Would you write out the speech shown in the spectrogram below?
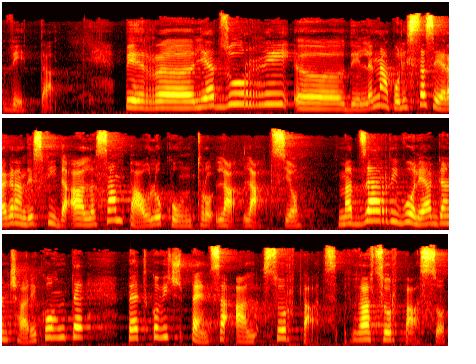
vetta. Per eh, gli azzurri eh, del Napoli stasera grande sfida al San Paolo contro la Lazio. Mazzarri vuole agganciare Conte, Petkovic pensa al, al sorpasso.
